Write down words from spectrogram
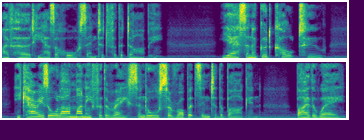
I've heard he has a horse entered for the Derby. Yes, and a good colt too. He carries all our money for the race and all Sir Robert's into the bargain. By the way,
